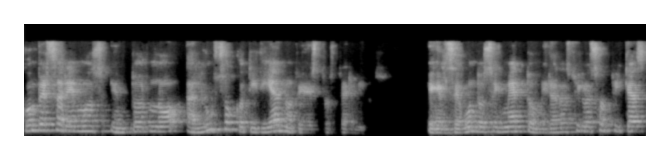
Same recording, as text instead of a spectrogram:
conversaremos en torno al uso cotidiano de estos términos. En el segundo segmento, Miradas Filosóficas,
